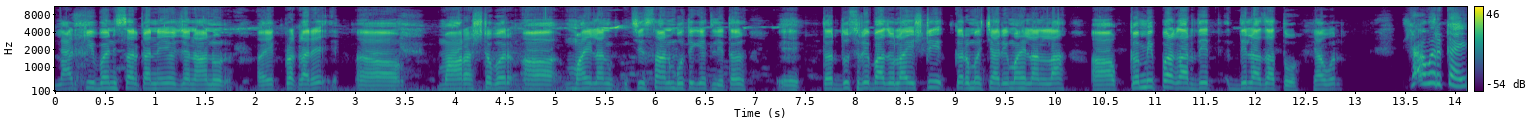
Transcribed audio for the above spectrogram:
लाडकी बहीण सरकारने योजना आणून अं, एक प्रकारे अं, महाराष्ट्रभर अं, महिलांची सहानुभूती घेतली. तर ए, तर दुसरी बाजूला एस टी कर्मचारी महिलांना अं, कमी पगार देत दिला जातो. यावर ह्यावर काय?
